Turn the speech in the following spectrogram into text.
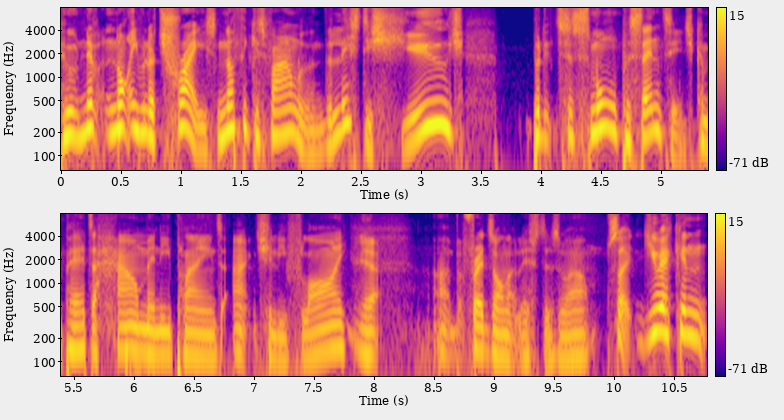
who never, not even a trace, nothing is found of them. The list is huge, but it's a small percentage compared to how many planes actually fly. yeah. Uh, but Fred's on that list as well. So do you reckon?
